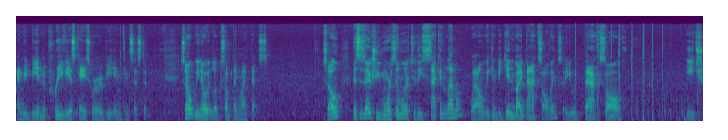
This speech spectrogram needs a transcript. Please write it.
and we'd be in the previous case where it would be inconsistent. So we know it looks something like this. So this is actually more similar to the second lemma. Well, we can begin by back solving. So you would back solve each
